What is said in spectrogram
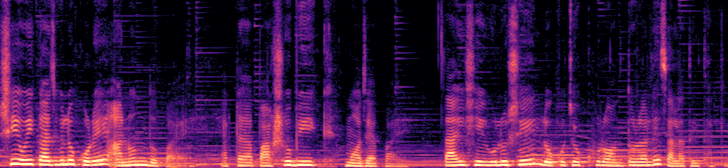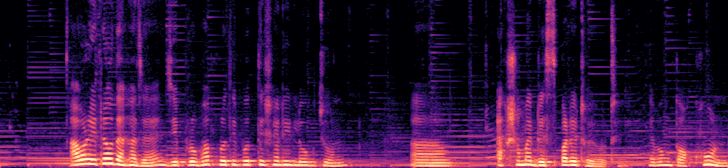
সে ওই কাজগুলো করে আনন্দ পায়, একটা পাশবিক মজা পায়। তাই সেইগুলো সে লোকচক্ষুর অন্তরালে চালাতেই থাকে। আবার এটাও দেখা যায় যে প্রভাব প্রতিপত্তিশালী লোকজন একসময় ডেসপারেট হয়ে ওঠে এবং তখন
